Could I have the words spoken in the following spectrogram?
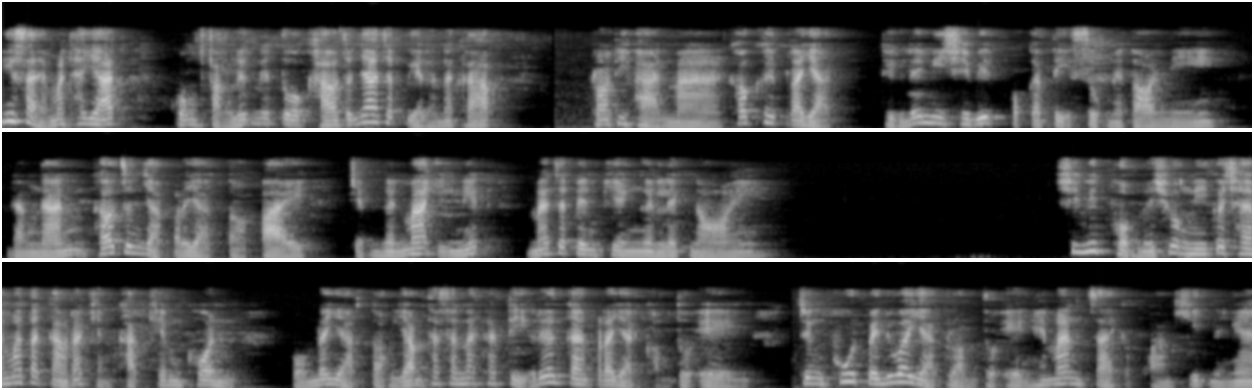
นิสัยมัธยัสถ์คงฝังลึกในตัวเขาจนยากจะเปลี่ยนแล้วนะครับ เพราะที่ผ่านมาเขาเคยประหยัดถึงได้มีชีวิตปกติสุขในตอนนี้ ดังนั้นเขาจึงอยากประหยัดต่อไป เก็บเงินมากอีกนิด แม้จะเป็นเพียงเงินเล็กน้อย ชีวิตผมในช่วงนี้ก็ใช้มาตรการรักเข็มขัดเข้มข้น ผมได้อยากตอกย้ำทัศนคติเรื่องการประหยัดของตัวเอง จึงพูดไปด้วยอยากกล่อมตัวเองให้มั่นใจกับความคิดในแง่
